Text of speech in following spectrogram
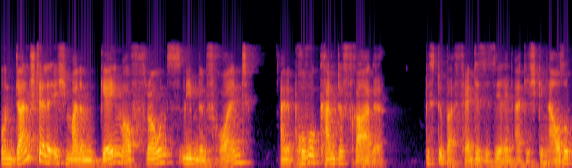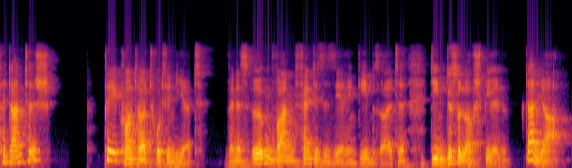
Und dann stelle ich meinem Game of Thrones liebenden Freund eine provokante Frage. Bist du bei Fantasy-Serien eigentlich genauso pedantisch? P kontert routiniert wenn es irgendwann Fantasy-Serien geben sollte, die in Düsseldorf spielen, dann ja.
